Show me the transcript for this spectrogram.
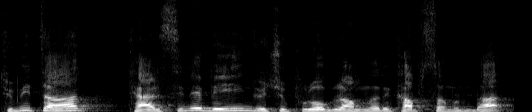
TÜBİTAK'ın tersine beyin göçü programları kapsamında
